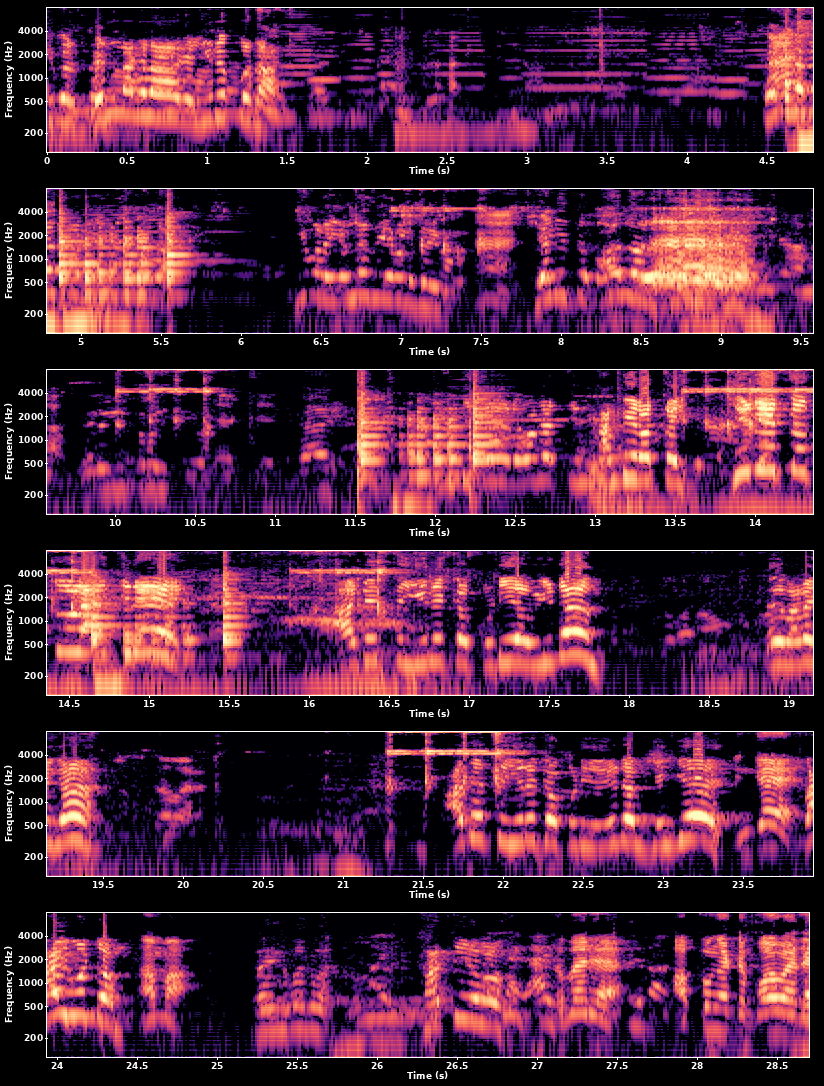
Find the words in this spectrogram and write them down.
இவள் பெண்மகளாக இருப்பதால். இவளை என்ன செய்ய வேண்டும் தெரியுமா? எடுத்து கம்பீரத்தை இடித்து தூளாக்கினேன். அடுத்து இருக்கக்கூடிய இடம் ஏய், வடைங்க. அடுத்து இருக்கக்கூடிய இடம் எங்கே? எங்க? வைகுண்டம் ஆமா. அப்பங்கிட்ட போவாத.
